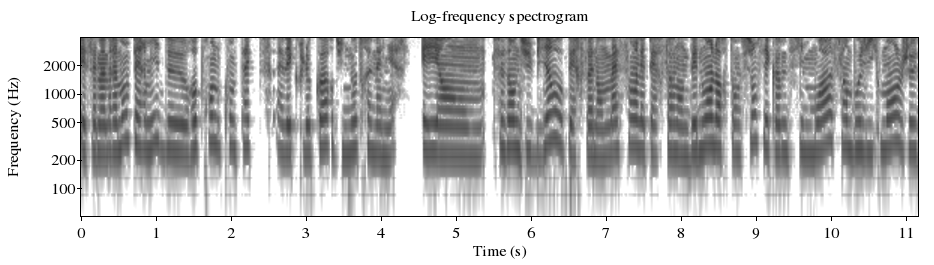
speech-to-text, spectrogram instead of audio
et ça m'a vraiment permis de reprendre contact avec le corps d'une autre manière. Et en faisant du bien aux personnes, en massant les personnes, en dénouant leurs tensions, c'est comme si moi, symboliquement, je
